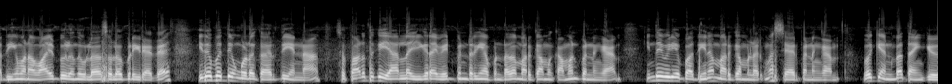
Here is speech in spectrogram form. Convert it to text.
அதிகமான வாய்ப்புகள் வந்து உள்ளதாக சொல்லப்படுகிறது. இதை பத்தி உங்களோட கருத்து என்ன? ஸோ படத்துக்கு யாரெல்லாம் ஈகராக வெயிட் பண்றீங்க அப்படின்றத மறக்காம கமெண்ட் பண்ணுங்க. இந்த வீடியோ பார்த்தீங்கன்னா மறக்காம எல்லாருக்குமே ஷேர் பண்ணுங்க. ஓகே அன்பா தேங்க்யூ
